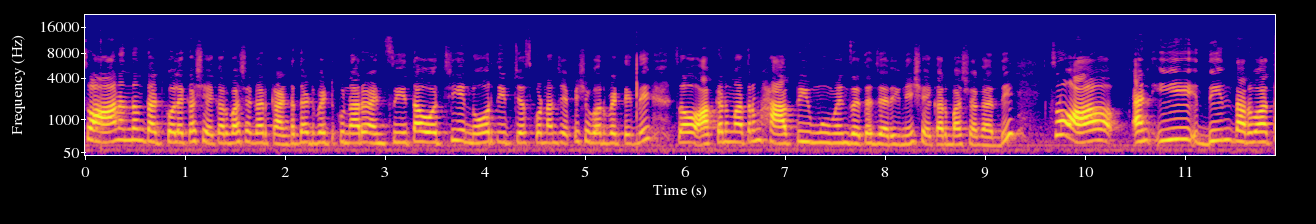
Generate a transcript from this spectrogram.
సో ఆనందం తట్టుకోలేక శేఖర్ బాషా గారు తట్టు పెట్టుకున్నారు. అండ్ సీత వచ్చి నోరు తీపి చేసుకోండి అని చెప్పి షుగర్ పెట్టింది. సో అక్కడ మాత్రం హ్యాపీ మూమెంట్స్ అయితే జరిగినాయి శేఖర్ భాష గారిది. సో అండ్ ఈ దీని తర్వాత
